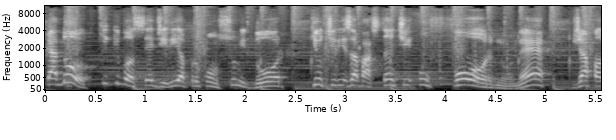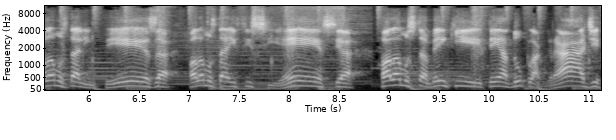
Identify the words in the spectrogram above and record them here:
Cadu, o que, que você diria para o consumidor que utiliza bastante o forno, né? Já falamos da limpeza, falamos da eficiência, falamos também que tem a dupla grade,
